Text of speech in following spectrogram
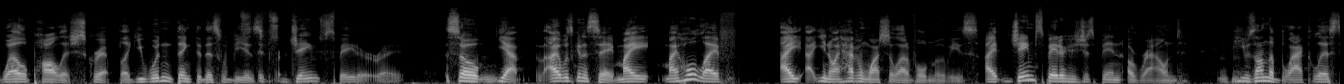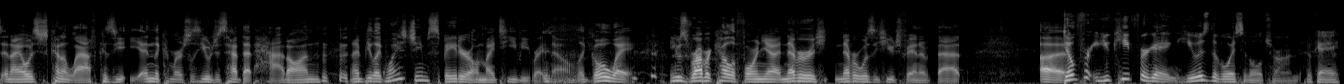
well polished script. Like you wouldn't think that this would be as It's James Spader, right? so mm. yeah, I was gonna say my my whole life, I I- you know I haven't watched a lot of old movies. I James Spader has just been around. Mm-hmm. He was on the blacklist, and I always just kind of laugh because in the commercials he would just have that hat on, and I'd be like, "Why is James Spader on my TV right now? Like, go away." He was Robert California. Never never was a huge fan of that. Uh, Don't for, you keep forgetting he was the voice of Ultron. Okay,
